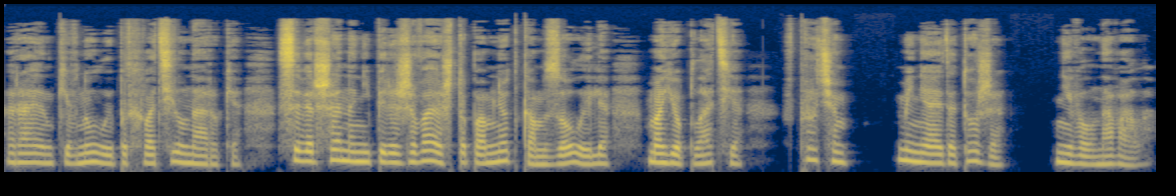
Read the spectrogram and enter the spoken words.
Райан кивнул и подхватил на руки, совершенно не переживая, что помнет камзол или мое платье. Впрочем, меня это тоже не волновало.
